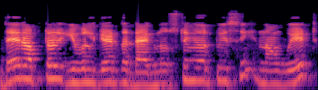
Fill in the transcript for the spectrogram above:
Thereafter you will get the diagnosing your pc now wait.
